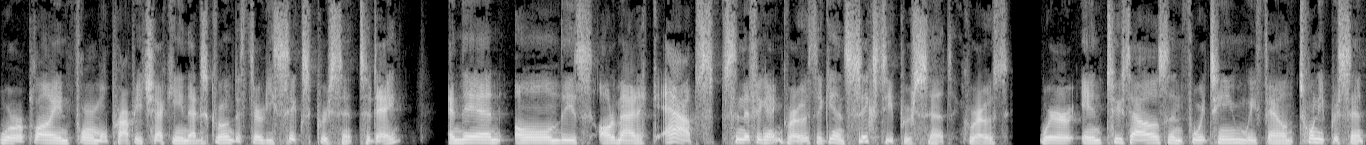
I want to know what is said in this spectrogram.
were applying formal property checking. That has grown to 36% today. And then on these automatic apps, significant growth, again, 60% growth, where in 2014 we found 20%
